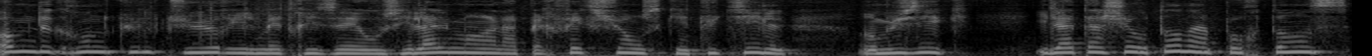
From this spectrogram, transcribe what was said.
Homme de grande culture, il maîtrisait aussi l'allemand à la perfection, ce qui est utile en musique. Il attachait autant d'importance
